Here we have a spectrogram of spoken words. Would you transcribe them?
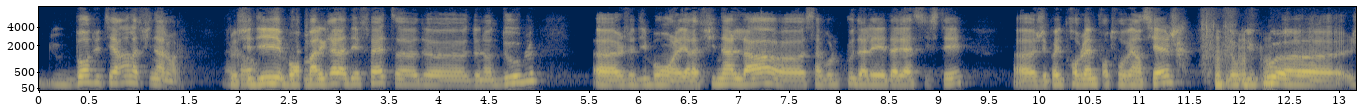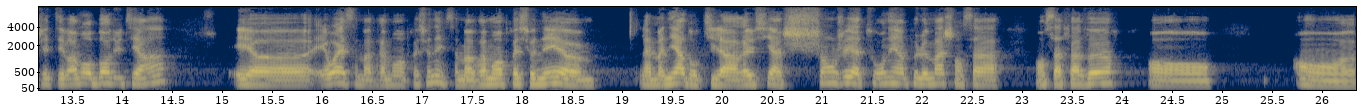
du bord du terrain la finale, ouais. Je me suis dit, bon, malgré la défaite de, de notre double, je dis, bon, il y a la finale là, ça vaut le coup d'aller assister. Euh, j'ai pas eu de problème pour trouver un siège. Donc, du coup, euh, j'étais vraiment au bord du terrain. Euh, et, ouais, ça m'a vraiment impressionné. Ça m'a vraiment impressionné la manière dont il a réussi à changer, à tourner un peu le match en sa, en sa faveur, en, en,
